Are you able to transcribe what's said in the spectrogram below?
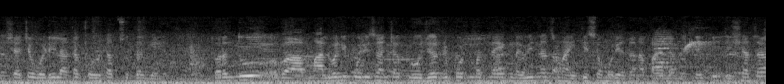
दिशाचे वडील आता कोर्टात सुद्धा गेले. परंतु मालवणी पोलिसांच्या क्लोजर रिपोर्टमधनं एक नवीनच माहिती समोर येताना पाहायला मिळते की दिशाचा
